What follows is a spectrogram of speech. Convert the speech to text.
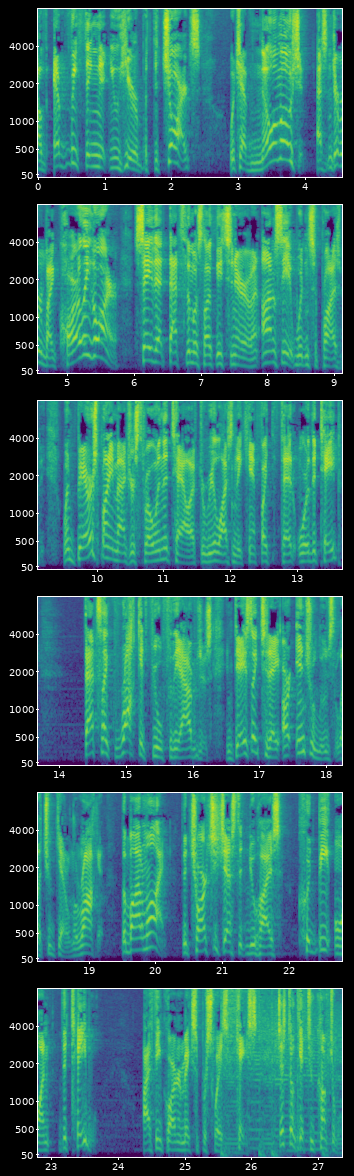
of everything that you hear, but the charts, which have no emotion, as interpreted by Carly Garner, say that that's the most likely scenario. And honestly, it wouldn't surprise me. When bearish money managers throw in the towel after realizing they can't fight the Fed or the tape, That's like rocket fuel for the averages. And days like today are interludes that let you get on the rocket. The bottom line the chart suggests that new highs could be on the table. I think Garner makes a persuasive case. Just don't get too comfortable.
